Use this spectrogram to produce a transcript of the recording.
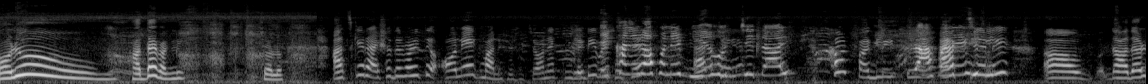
গরম হাত দেয় পাগলি চলো। আজকে রায়সাদের বাড়িতে অনেক মানুষ এসেছে অনেক রিলেটিভ এখানে রাফানের বিয়ে হচ্ছে তাই? পাগলি। অ্যাকচুয়ালি দাদার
